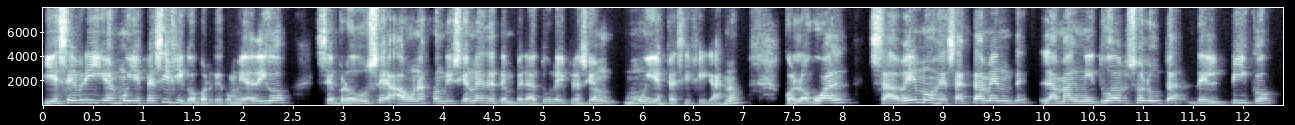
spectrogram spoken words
Y ese brillo es muy específico porque, como ya digo, se produce a unas condiciones de temperatura y presión muy específicas, ¿no? Con lo cual, sabemos exactamente la magnitud absoluta del pico,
